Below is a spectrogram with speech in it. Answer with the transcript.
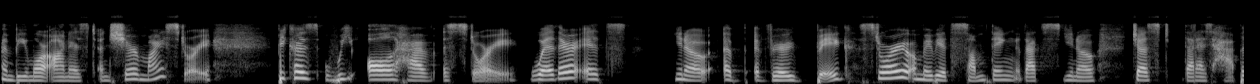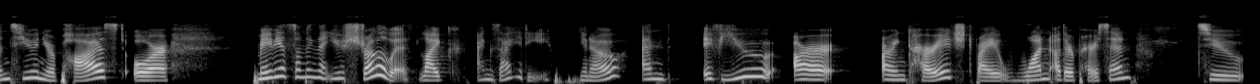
and be more honest and share my story because we all have a story, whether it's you know a, a very big story or maybe it's something that's you know just that has happened to you in your past or maybe it's something that you struggle with like anxiety you know? And if you are are encouraged by one other person to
